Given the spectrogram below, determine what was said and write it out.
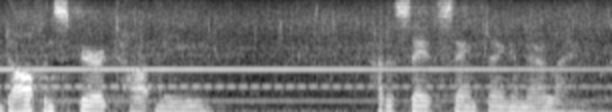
And Dolphin Spirit taught me how to say the same thing in their language.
